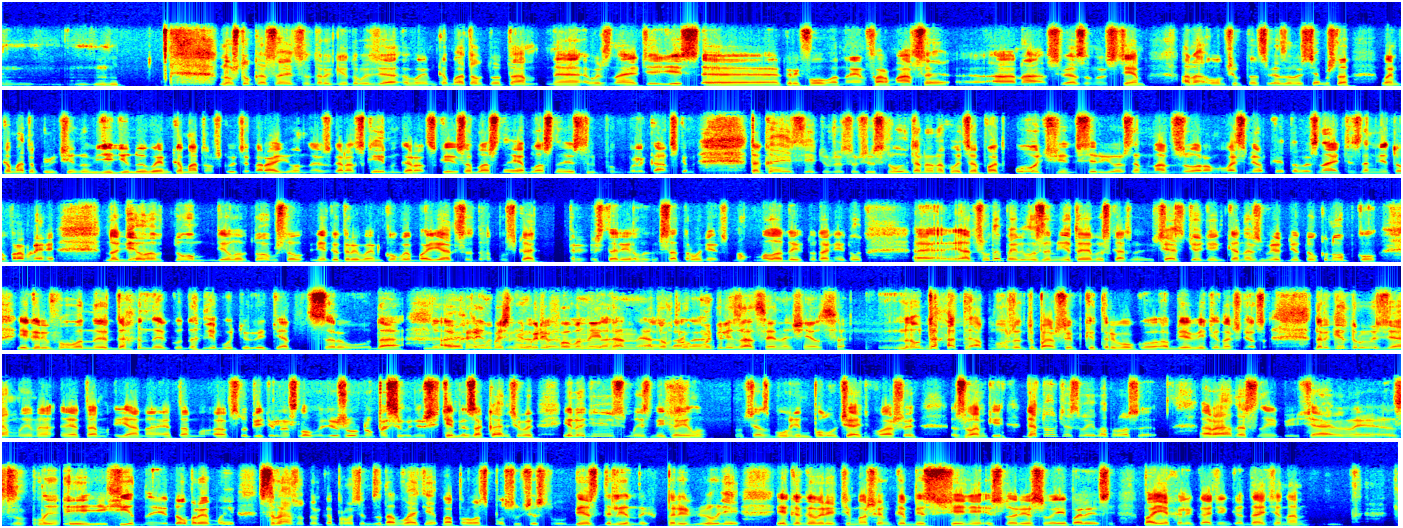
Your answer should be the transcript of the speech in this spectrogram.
Ну, что касается, дорогие друзья, военкоматов, то там, э, вы знаете, есть э, грифованная информация, э, она связана с тем, она, в общем-то, связана с тем, что военкоматы включены в единую военкоматовскую цепь. Районные с городскими, городские с областные, областные с республиканскими. Такая сеть уже существует, она находится под очень серьезным надзором восьмерка, это вы знаете, знаменитое управление. Но дело в том, дело в том, что некоторые военкомы боятся допускать престарелых сотрудниц, ну, молодые, туда не идут. Э, отсюда появилось знаменитое высказывание. Сейчас тетенька нажмет не ту кнопку, и грифованные данные куда-нибудь улетят в ЦРУ. Да, да а хрен бы с ним грифованные да, данные, да, а то да, вдруг да. мобилизация начнется. Ну да, да, может по ошибке тревогу объявить и начнется. Дорогие друзья, мы на этом, я на этом э, вступительное слово дежурного по сегодняшней теме заканчиваю. И надеюсь, мы с Михаилом сейчас будем получать ваши звонки. Готовьте свои вопросы. Радостные, печальные, злые, ехидные, добрые. Мы сразу только просим, задавайте вопрос по существу. Без длинных прелюдий. И, как говорит Тимошенко, без чтения истории своей болезни. Поехали, Катенька, дайте нам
